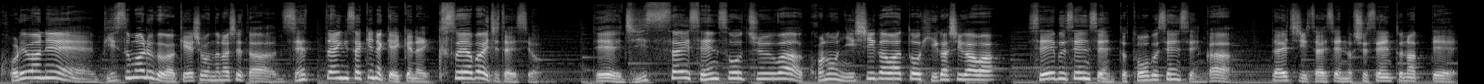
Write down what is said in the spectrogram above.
これはね、ビスマルクが警鐘を鳴らしてた絶対に避けなきゃいけないクソやばい事態ですよ。で、実際戦争中はこの西側と東側、西部戦線と東部戦線が第一次大戦の主戦となって、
